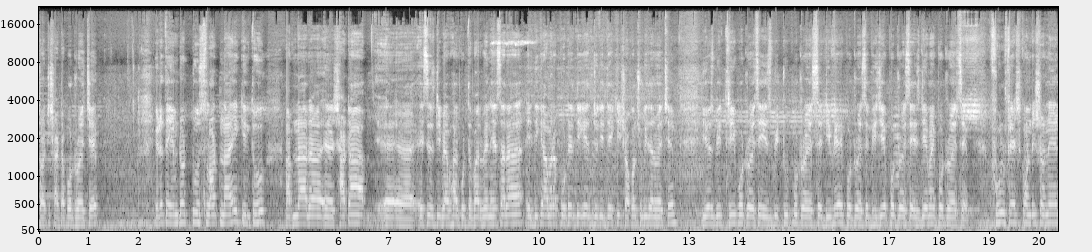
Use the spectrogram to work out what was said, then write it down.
ছয়টি সাটা পোর্ট রয়েছে। এটাতে এম ডট টু স্লট নাই, কিন্তু আপনার সাটা এসএসডি ব্যবহার করতে পারবেন। এছাড়া এদিকে আমরা পোর্টের দিকে যদি দেখি, সকল সুবিধা রয়েছে। ইউএসবি থ্রি পোর্ট রয়েছে ইউএসবি টু পোর্ট রয়েছে ডিভিআই পোর্ট রয়েছে ভিজিএ পোর্ট রয়েছে এইচডিএমআই পোর্ট রয়েছে। ফুল ফ্রেশ কন্ডিশনের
